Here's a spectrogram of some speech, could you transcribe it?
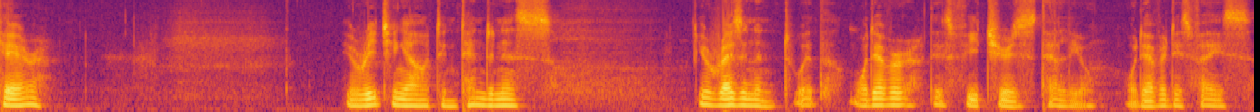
Care. You're reaching out in tenderness. You're resonant with whatever these features tell you, whatever this face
